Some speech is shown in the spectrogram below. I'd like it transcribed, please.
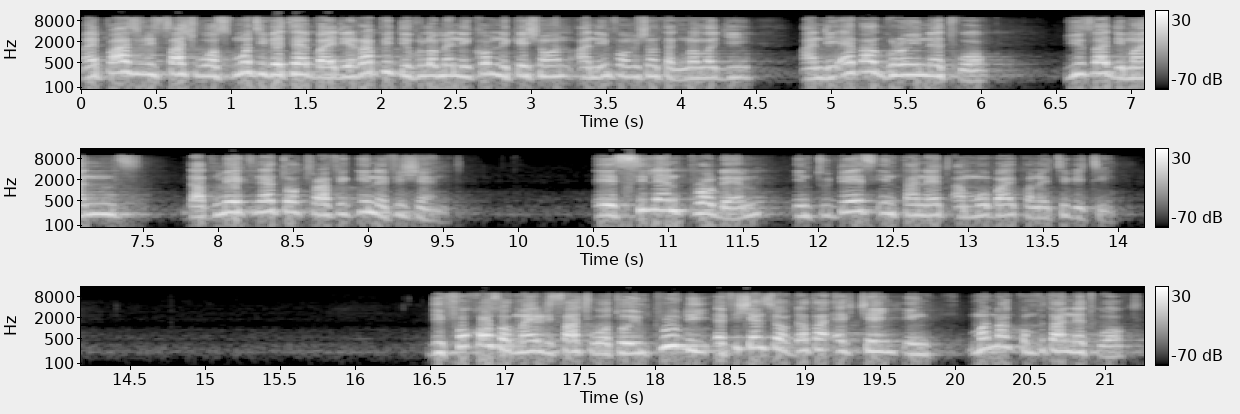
My past research was motivated by the rapid development in communication and information technology and the ever growing network user demands that make network traffic inefficient, a salient problem in today's internet and mobile connectivity. The focus of my research was to improve the efficiency of data exchange in modern computer networks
